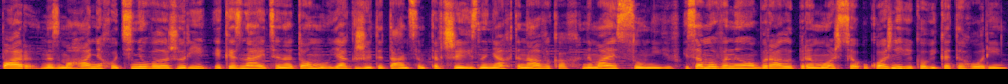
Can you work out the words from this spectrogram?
пар на змаганнях оцінювало журі, яке знається на тому, як жити танцем, та в чиїх знаннях та навиках немає сумнівів. І саме вони обирали переможця у кожній віковій категорії.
